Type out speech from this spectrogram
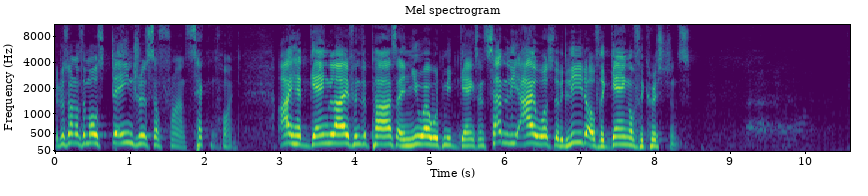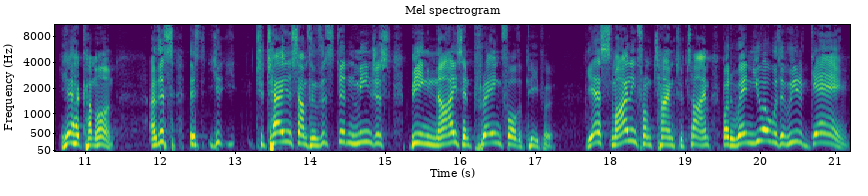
It was one of the most dangerous of France, second point. I had gang life in the past. I knew I would meet gangs. And suddenly I was the leader of the gang of the Christians. Yeah, come on. And this is, you, you, to tell you something, this didn't mean just being nice and praying for the people. Yes, smiling from time to time, but when you are with a real gang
